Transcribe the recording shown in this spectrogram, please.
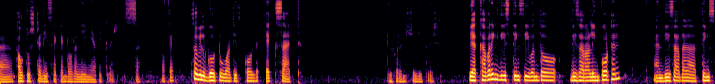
uh, how to study second order linear equations. Okay. So, we will go to what is called exact differential equation. We are covering these things even though these are all important and these are the things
